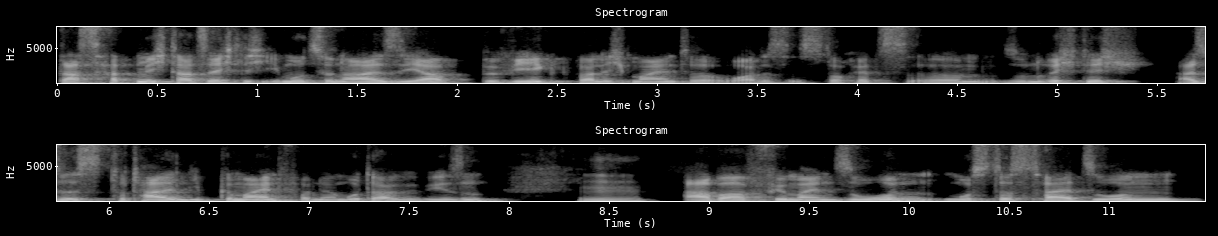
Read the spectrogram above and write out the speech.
das hat mich tatsächlich emotional sehr bewegt, weil ich meinte, oh, das ist doch jetzt ähm, so ein richtig, also ist total lieb gemeint von der Mutter gewesen. Mhm. Aber für meinen Sohn muss das halt so ein,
